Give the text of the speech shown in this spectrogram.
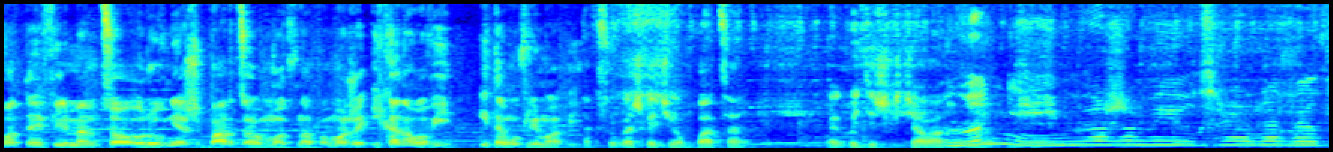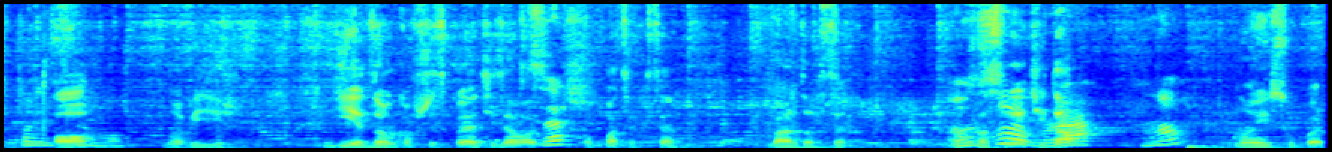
pod tym filmem, co również bardzo mocno pomoże i kanałowi i temu filmowi. Taksóweczkę ci opłacę, jak będziesz chciała. No nie, możemy jutro lewy odpalić O, no widzisz. I jedzonko, wszystko ja ci załatwię. Chcesz? Opłacę, chcę. Bardzo chcę. O, Pasuje ci to? dobra. No. No i super.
